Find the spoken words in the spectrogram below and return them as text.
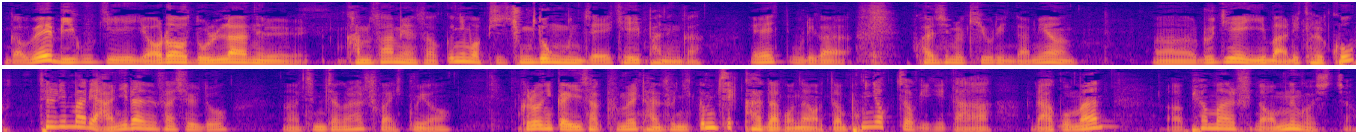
그러니까 왜 미국이 여러 논란을 감수하면서 끊임없이 중동 문제에 개입하는가에 우리가 관심을 기울인다면 어, 루디의 이 말이 결코 틀린 말이 아니라는 사실도 어, 짐작을 할 수가 있고요. 그러니까 이 작품을 단순히 끔찍하다거나 어떤 폭력적이다라고만 어, 폄하할 수는 없는 것이죠.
